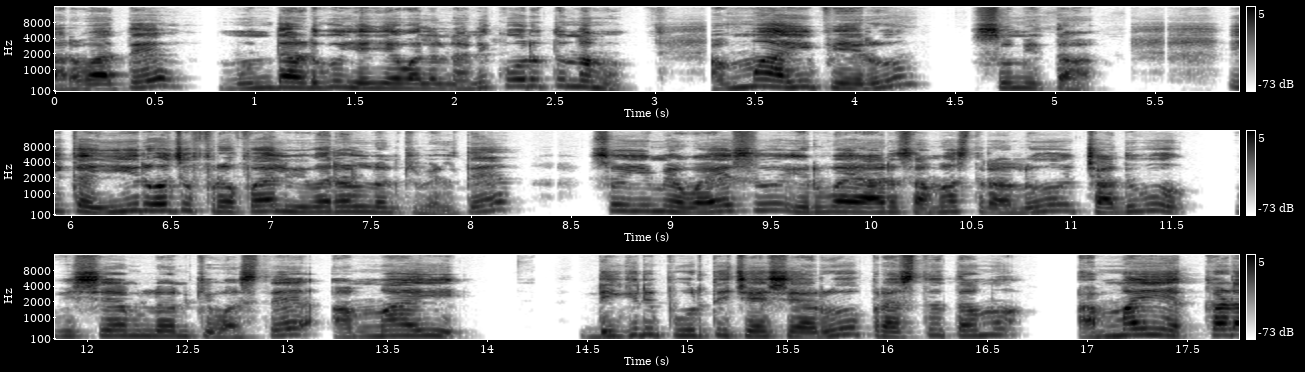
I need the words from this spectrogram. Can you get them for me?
తర్వాతే ముందడుగు వేయవలనని కోరుతున్నాము. అమ్మాయి పేరు సుమిత. ఇక ఈరోజు ప్రొఫైల్ వివరాల్లోకి వెళ్తే సో ఈమె వయసు ఇరవై ఆరు సంవత్సరాలు. చదువు విషయంలోనికి వస్తే అమ్మాయి డిగ్రీ పూర్తి చేశారు. ప్రస్తుతం అమ్మాయి ఎక్కడ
